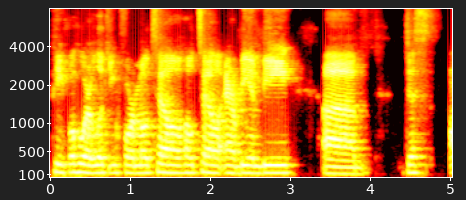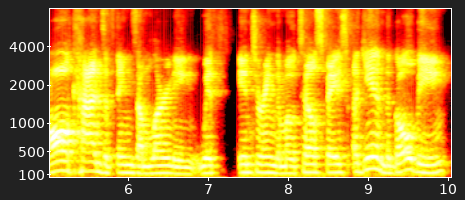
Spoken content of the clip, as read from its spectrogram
people who are looking for motel, hotel, Airbnb. Um, just all kinds of things I'm learning with entering the motel space. Again, the goal being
